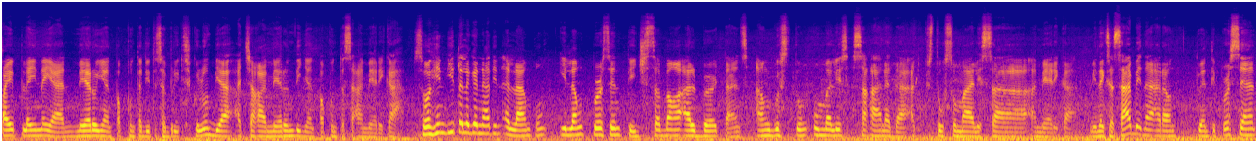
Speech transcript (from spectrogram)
Pipeline na yan, meron yan papunta dito sa British Columbia at saka meron din yan papunta sa Amerika. So hindi talaga natin alam kung ilang percentage sa mga Albertans ang gustong umalis sa Canada at gustong sumali sa Amerika. May nagsasabi na around 20%,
